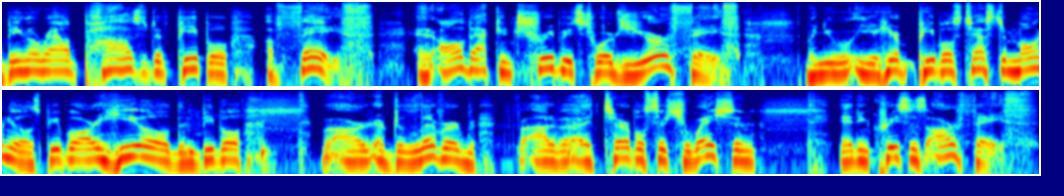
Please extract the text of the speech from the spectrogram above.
being around positive people of faith, and all that contributes towards your faith. When you you hear people's testimonials, people are healed and people are delivered out of a terrible situation. It increases our faith.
